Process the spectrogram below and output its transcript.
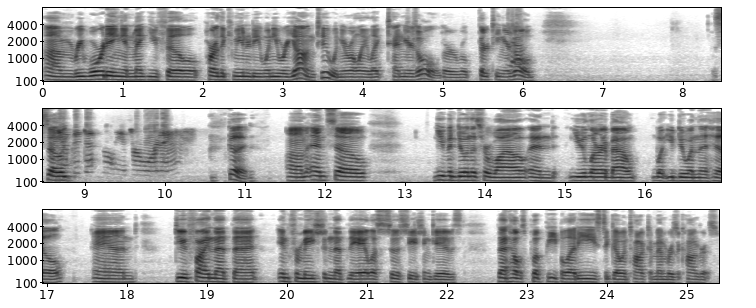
um, rewarding and make you feel part of the community when you were young too when you were only like 10 years old or 13 years Yeah. old so Yep, it definitely is rewarding. Good. Um, and so you've been doing this for a while, and you learn about what you do on the Hill. And do you find that that information that the ALS Association gives that helps put people at ease to go and talk to members of Congress?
